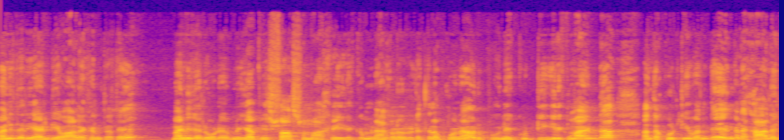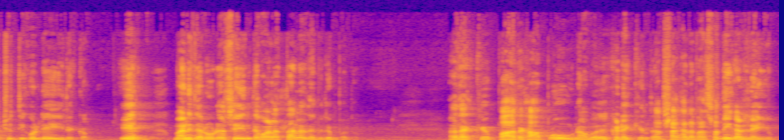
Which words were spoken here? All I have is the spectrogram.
மனிதரை அண்டி வாழுகின்றது. மனிதரோட மிக விசுவாசமாக இருக்கும். நாங்கள் ஒரு இடத்துல போனால் ஒரு பூனை குட்டி இருக்குமா இருந்தால் அந்த குட்டி வந்து எங்களோட காலை சுற்றி கொண்டே இருக்கும். ஏன்? மனிதரோடு சேர்ந்து வாழத்தான் அதை விரும்புது. அதற்கு பாதுகாப்பு உணவு கிடைக்கின்ற சகல வசதிகள்லையும்.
